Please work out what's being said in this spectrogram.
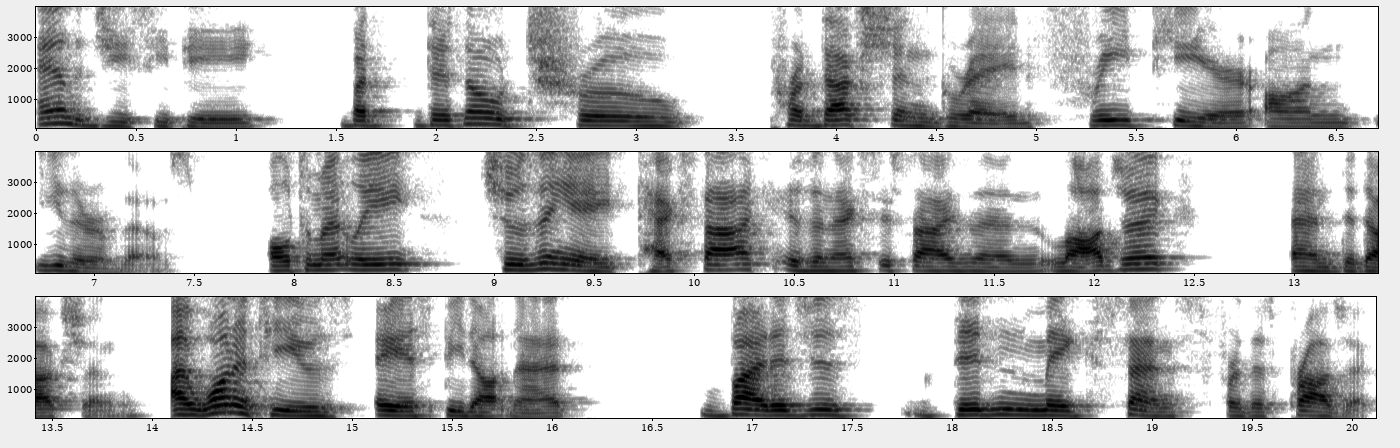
and GCP, but there's no true production grade free tier on either of those. Ultimately, choosing a tech stack is an exercise in logic and deduction. I wanted to use ASP.NET, but it just didn't make sense for this project.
